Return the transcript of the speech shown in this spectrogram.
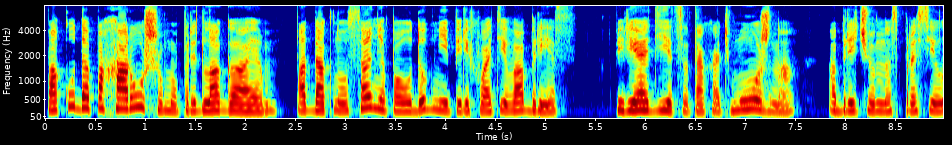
Покуда по-хорошему предлагаем, поддакнул Саня, поудобнее перехватив обрез. Переодеться-то хоть можно? Обреченно спросил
